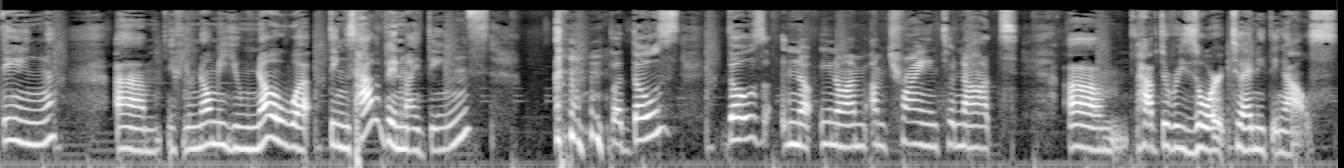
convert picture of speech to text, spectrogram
thing. Um, if you know me, you know what things have been my things. but those, those, no, you know, I'm, I'm trying to not um, have to resort to anything else.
